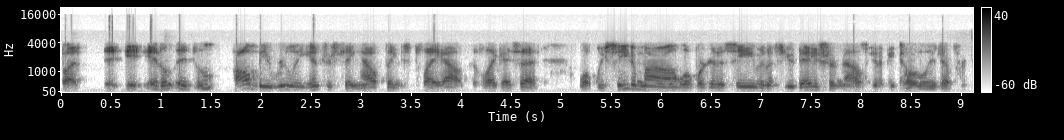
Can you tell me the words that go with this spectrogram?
but it, it'll it'll all be really interesting how things play out. Because, like I said, what we see tomorrow, and what we're going to see even a few days from now, is going to be totally different.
